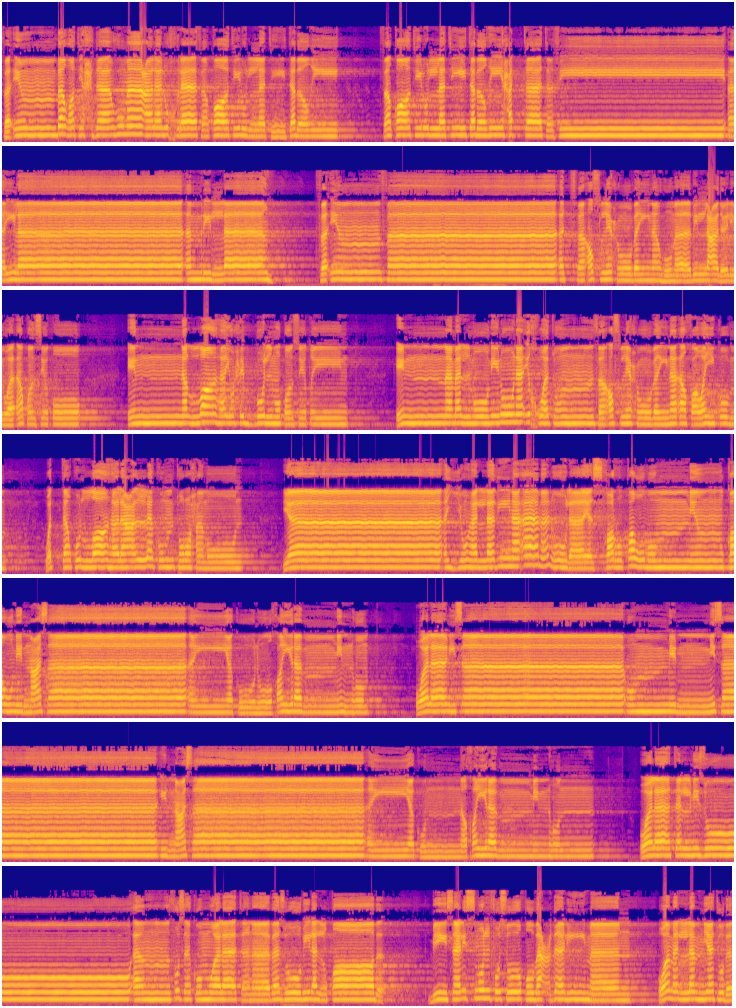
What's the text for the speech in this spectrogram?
فإن بغت إحداهما على الأخرى فقاتلوا التي تبغي فقاتلوا التي تبغي حتى تفيء إلى أمر الله فإن فاءت فأصلحوا بينهما بالعدل وأقسطوا. إن الله يحب المقسطين. إنما المؤمنون إخوة فأصلحوا بين أخويكم. واتقوا الله لعلكم ترحمون. يا أيها الذين آمنوا لا يسخر قوم من قوم عسى أن يكونوا خيرا منهم ولا نساء من نساء عسى ان يكن خيرا منهن ولا تلمزوا انفسكم ولا تنابزوا بالالقاب بيس الاسم الفسوق بعد الايمان ومن لم يتب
